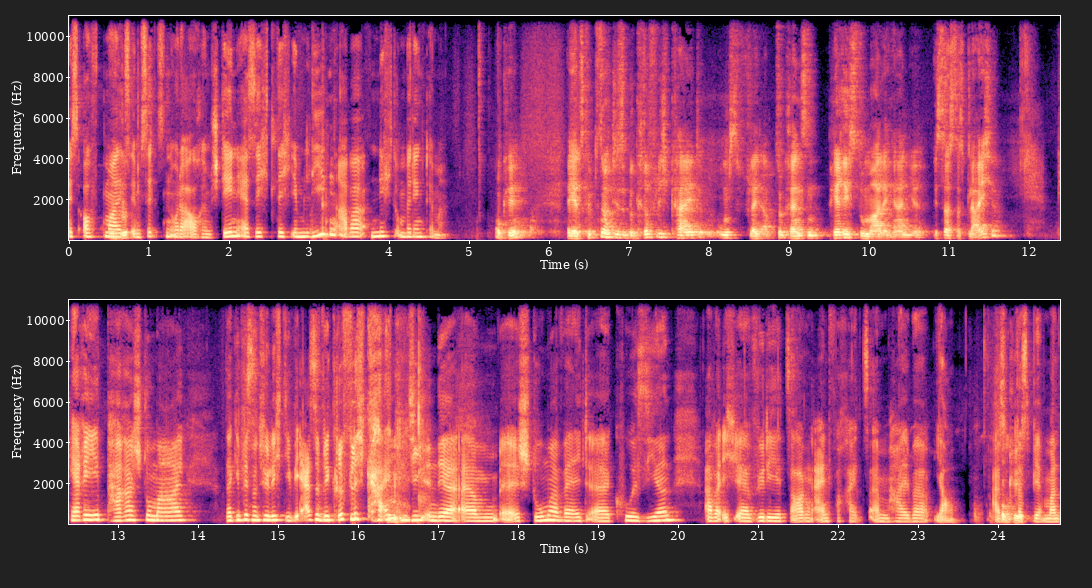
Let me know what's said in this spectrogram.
Ist oftmals mhm. im Sitzen oder auch im Stehen ersichtlich, im Liegen aber nicht unbedingt immer. Okay. Jetzt gibt es noch diese Begrifflichkeit, um es vielleicht abzugrenzen, peristomale Hernie. Ist das das Gleiche? Peri, Parastomal, da gibt es natürlich diverse Begrifflichkeiten, die in der ähm, äh, Stoma-Welt äh, kursieren. Aber ich äh, würde jetzt sagen, einfachheitshalber, ja. Also, okay. dass wir man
